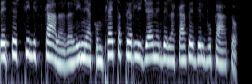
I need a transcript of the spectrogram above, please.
Detersivi Scala, la linea completa per l'igiene della casa e del bucato.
